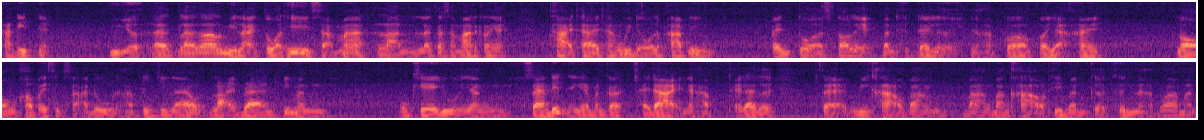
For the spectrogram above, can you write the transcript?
ฮาร์ดดิสเนี่ยอยู่เยอะแล้วแล้วก็มีหลายตัวที่สามารถรัน แล้วก็สามารถก็ไงถ่ายได้ทั้งวิดีโอและภาพนิ่ง เป็นตัว storage บันทึกได้เลยนะครับ ก็ก็อยากให้ลองเข้าไปศึกษาดูนะครับ จริงๆแล้วหลายแบรนด์ที่มันโอเคอยู่อย่างแซนดิสอย่างเงี้ยมันก็ใช้ได้นะครับ ใช้ได้เลย แต่มีข่าวบางบางบางข่าวที่มันเกิดขึ้นนะครับว่ามัน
